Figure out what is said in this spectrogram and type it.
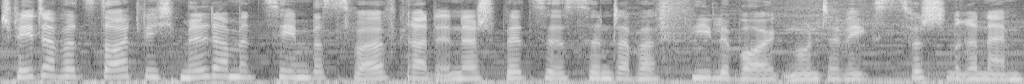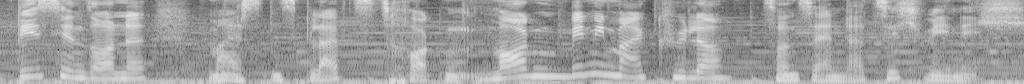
Später wird es deutlich milder mit 10 bis 12 Grad in der Spitze. Es sind aber viele Wolken unterwegs. Zwischendrin ein bisschen Sonne. Meistens bleibt es trocken. Morgen minimal kühler, sonst ändert sich wenig.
